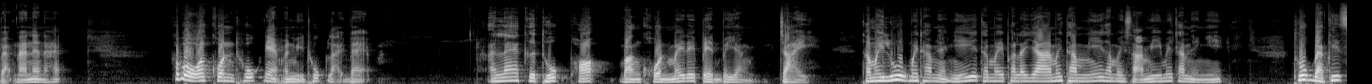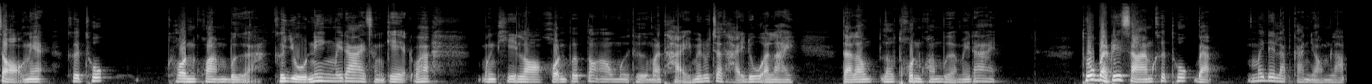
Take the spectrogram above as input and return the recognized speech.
แบบนั้นนะฮะ เขาบอกว่าคนทุกเนี่ยมันมีทุกหลายแบบ อันแรกคือทุกเพราะบางคนไม่ได้เป็นไปอย่างใจทำไมลูกไม่ทำอย่างนี้ทำไมภรรยาไม่ทำอย่างนี้ทำไมสามีไม่ทำอย่างนี้ ทุกแบบที่2เนี่ยคือทุกทนความเบื่อ คืออยู่นิ่งไม่ได้สังเกตว่าบางทีรอคนปุ๊บต้องเอามือถือมาถ่ายไม่รู้จะถ่ายดูอะไร แต่เราเราทนความเบื่อไม่ได้ ทุกแบบที่ 3 คือทุกแบบไม่ได้รับการยอมรับ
